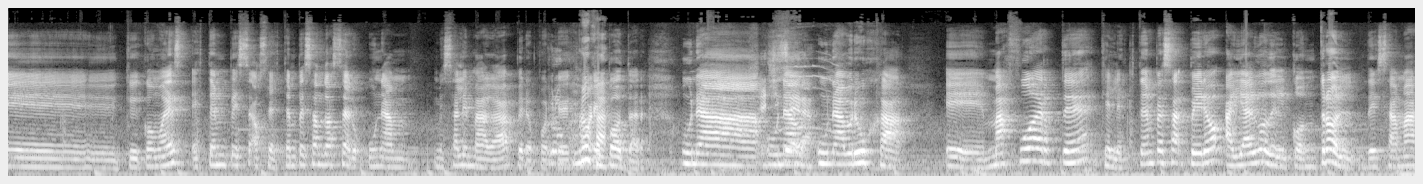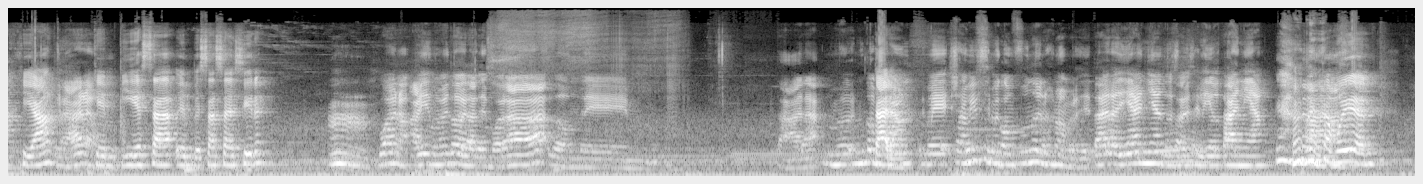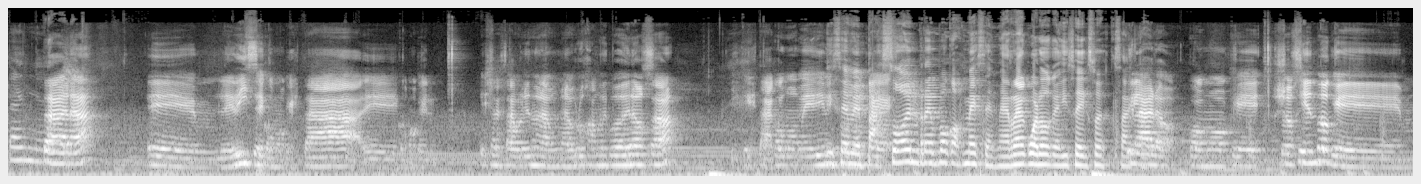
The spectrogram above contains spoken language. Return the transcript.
Eh, que como es, está, empeza- o sea, está empezando a hacer una, me sale maga, pero porque Bruja. Harry Potter, una, una, una bruja eh, más fuerte que le está empezando, pero hay algo del control de esa magia Claro. que empieza, empezás a decir, Bueno, hay un momento de la temporada donde. Tara. me- nunca Tara. me- ya a mí se me confunden los nombres de Tara y Anya, entonces a veces le digo Tania. está muy bien. Tara eh, le dice como que está. eh, como que ella está volviendo una, una bruja muy poderosa. Y que está como medio. Dice, me que- pasó en re pocos meses. Me recuerdo que dice eso exacto. Claro, como que yo siento que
